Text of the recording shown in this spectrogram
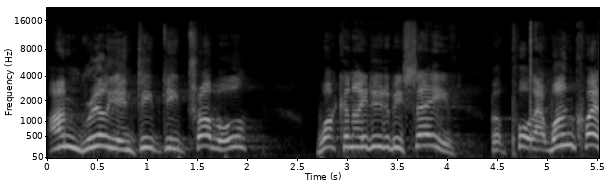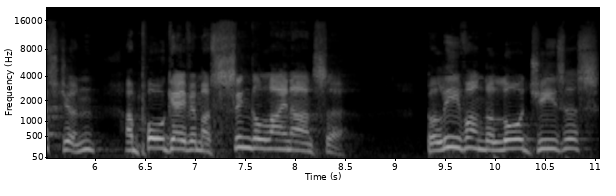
I'm really in deep, deep trouble. What can I do to be saved? But Paul, that one question, and Paul gave him a single line answer Believe on the Lord Jesus,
